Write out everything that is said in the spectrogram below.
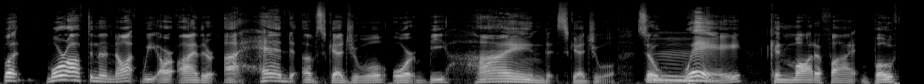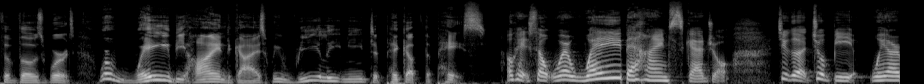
But more often than not, we are either ahead of schedule or behind schedule. So, way can modify both of those words. We're way behind, guys. We really need to pick up the pace. Okay, so we're way behind schedule. 这个就比 we're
